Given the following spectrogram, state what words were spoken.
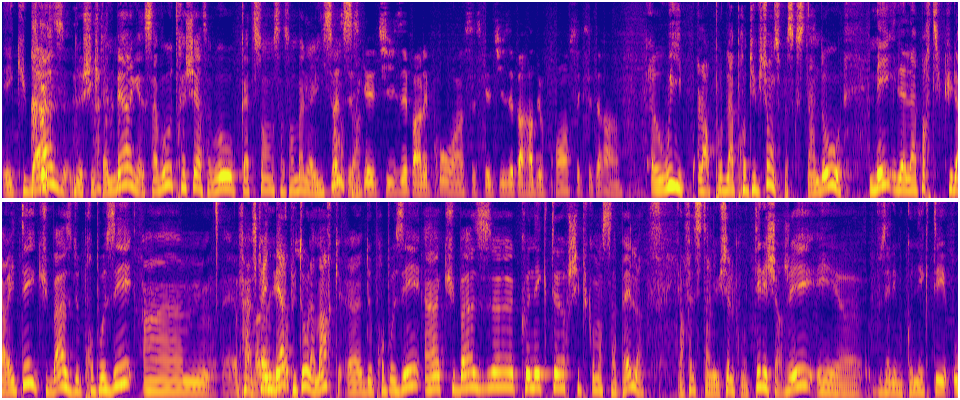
Et Cubase de chez Steinberg, ça vaut très cher, ça vaut 400, 500 balles la Bah, licence. c'est ce qui est utilisé par les pros, hein, c'est ce qui est utilisé par Radio France, etc. hein. Euh, oui, alors pour de la production, c'est parce que c'est un dos, mais il a la particularité, Cubase, de proposer un... euh, Enfin, Un Steinberg plutôt, la marque, euh, de proposer un Cubase connecteur, je sais plus comment ça s'appelle. Et en fait, c'est un logiciel que vous téléchargez et euh, vous allez vous connecter au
